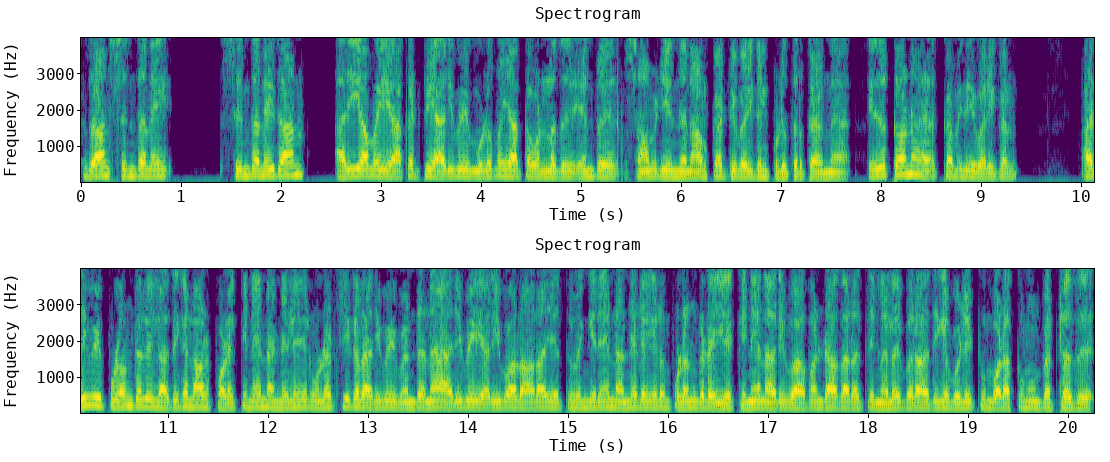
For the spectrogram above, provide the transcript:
தான் சிந்தனை. சிந்தனைதான் அறியாமையை அகற்றி அறிவை முழுமையாக்க வல்லது என்று சாமிஜி இந்த நாள்காட்டி வரிகள் கொடுத்திருக்காங்க. இதற்கான கவிதை வரிகள். அறிவை புலன்களில் அதிக நாள் பழக்கினேன் அந்நிலையில் உணர்ச்சிகள் அறிவை வென்றன அறிவை அறிவால் ஆராய துவங்கினேன் அந்நிலையிலும் புலன்களை இயக்கினேன் அறிவு அகண்டாகாரத்தில் நிலைபெற அதிக விழிப்பும் வழக்கமும் பெற்றது.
